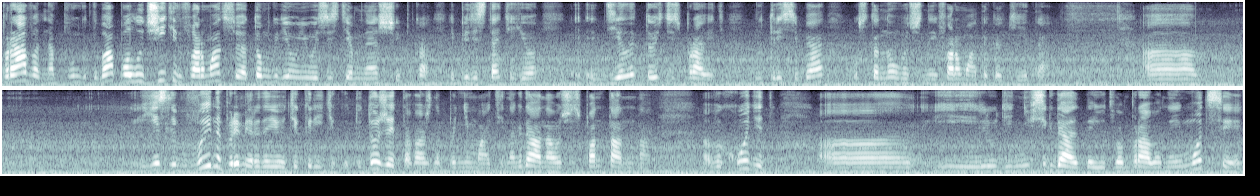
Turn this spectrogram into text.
право на пункт 2 получить информацию о том, где у него системная ошибка и перестать ее э, делать, то есть исправить внутри себя установочные форматы какие-то. А, если вы, например, даете критику, то тоже это важно понимать. Иногда она очень спонтанно выходит, а, и люди не всегда дают вам право на эмоции,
